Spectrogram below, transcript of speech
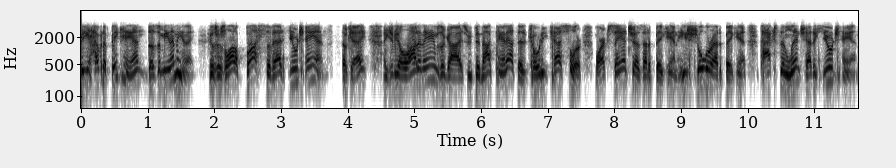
being, having a big hand doesn't mean anything because there's a lot of busts that had huge hands. Okay, I give you a lot of names of guys who did not pan out. That Cody Kessler, Mark Sanchez had a big hand. Heath Shuler had a big hand. Paxton Lynch had a huge hand.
